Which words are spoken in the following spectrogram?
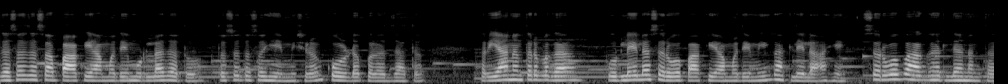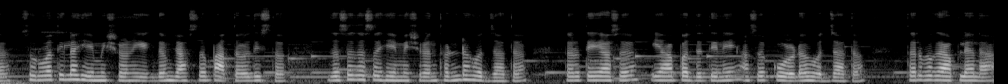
जसा जसा पाक यामध्ये मुरला जातो तसं तसं हे मिश्रण कोरडं पडत जातं. तर यानंतर बघा उरलेला सर्व पाक यामध्ये मी घातलेला आहे. सर्व पाक घातल्यानंतर सुरुवातीला हे मिश्रण एकदम जास्त पातळ दिसतं. जसं जसं हे मिश्रण थंड होत जातं तर ते असं या पद्धतीने असं कोरडं होत जातं. तर बघा आपल्याला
